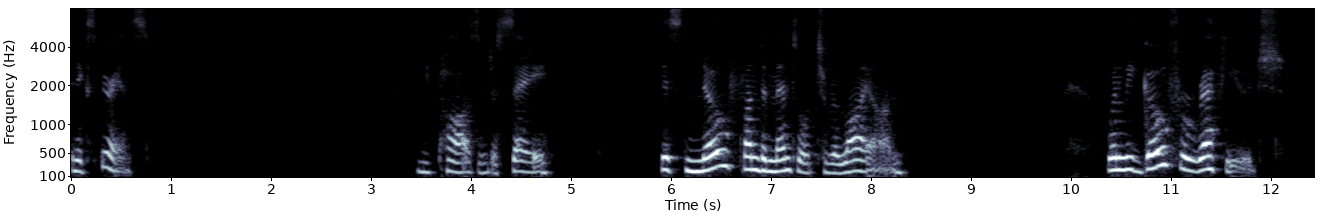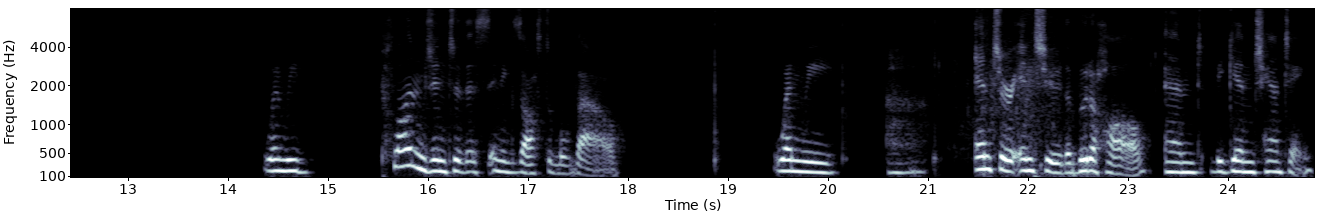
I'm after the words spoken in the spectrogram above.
in experience? Let me pause and just say this no fundamental to rely on. When we go for refuge, when we plunge into this inexhaustible vow, when we uh, enter into the Buddha hall and begin chanting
